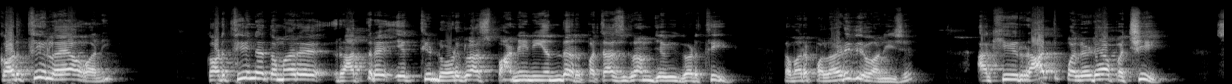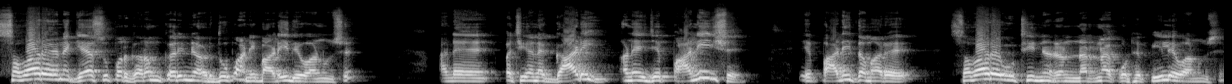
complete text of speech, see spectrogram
કળથી લઈ આવવાની. કળથીને તમારે રાત્રે એકથી દોઢ ગ્લાસ પાણીની અંદર પચાસ ગ્રામ જેવી ગળથી તમારે પલાળી દેવાની છે. આખી રાત પલળ્યા પછી સવારે એને ગેસ ઉપર ગરમ કરીને અડધું પાણી બાળી દેવાનું છે. અને પછી એને ગાળી અને જે પાણી છે, એ પાણી તમારે સવારે ઉઠીને નરના કોઠે પી લેવાનું છે.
